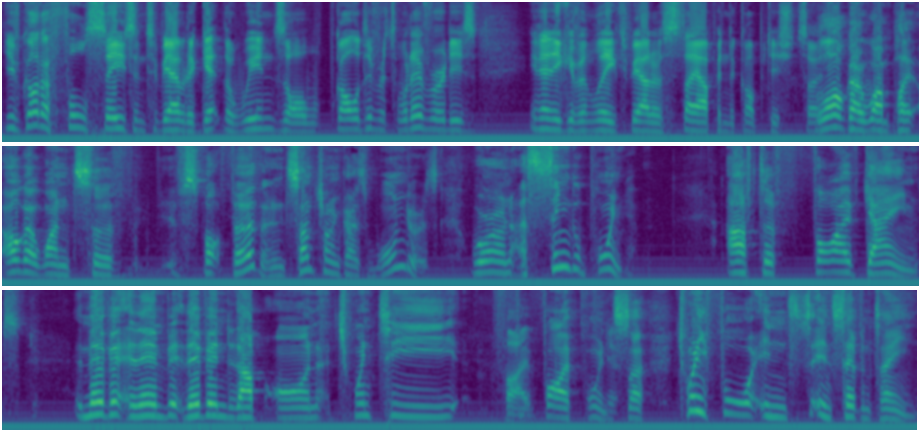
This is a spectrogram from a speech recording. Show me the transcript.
you've got a full season to be able to get the wins or goal difference, whatever it is, in any given league to be able to stay up in the competition. So well, I'll go one play. I'll go one sort of spot further, and Sunshine Coast Wanderers were on a single point after five games, and they've and they've ended up on twenty five, points. So 24 in in 17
